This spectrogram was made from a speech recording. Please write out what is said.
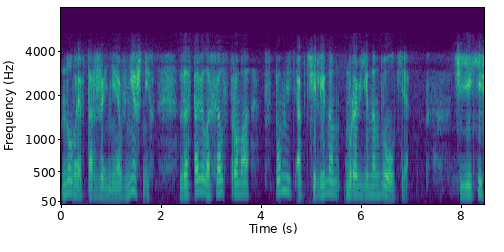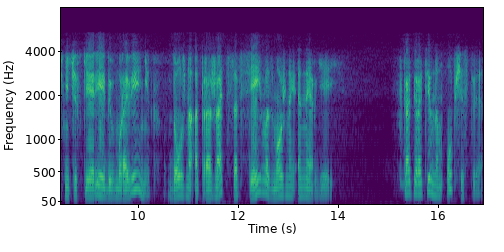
Новое вторжение внешних заставило Хеллстрома вспомнить о пчелином муравьином волке – чьи хищнические рейды в муравейник должно отражать со всей возможной энергией. В кооперативном обществе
